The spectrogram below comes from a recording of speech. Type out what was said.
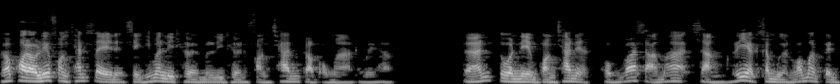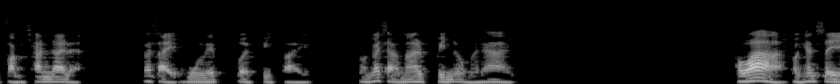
แล้วพอเราเรียกฟังก์ชัน say เนี่ยสิ่งที่มัน return มัน return ฟังก์ชันกลับออกมาถูกไหมครับดังนั้นตัว name ฟังก์ชันเนี่ยผมก็สามารถสั่งเรียกเสมือนว่ามันเป็นฟังก์ชันได้แหละ ก็ใส่วงเล็บเปิดปิดไป มันก็สามารถพิมพ์ออกมาได้ เพราะว่าฟังก์ชัน say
